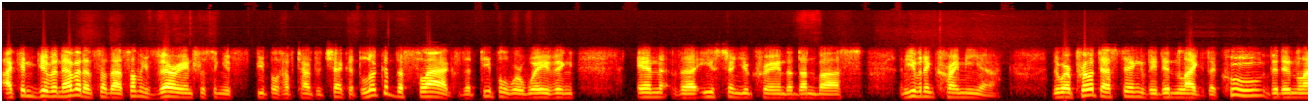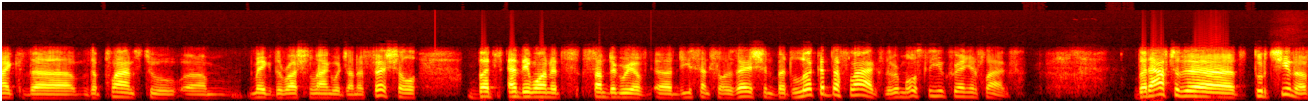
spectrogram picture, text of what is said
I can give an evidence of that. Something very interesting if people have time to check it. Look at the flags that people were waving in the eastern Ukraine, the Donbass, and even in Crimea. They were protesting. They didn't like the coup. They didn't like the the plans to um, make the Russian language unofficial, but and they wanted some degree of uh, decentralization. But look at the flags; they were mostly Ukrainian flags. But after the Turchinov,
